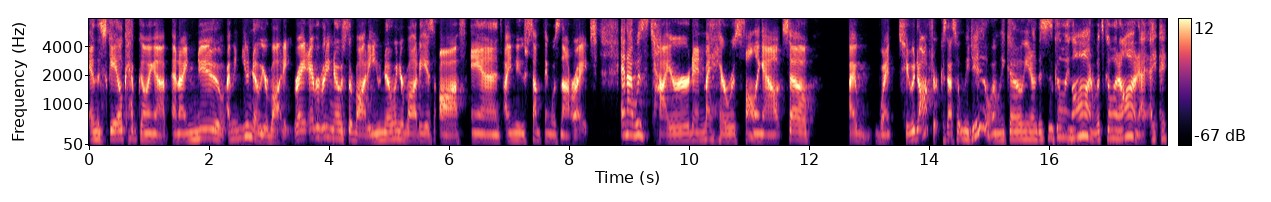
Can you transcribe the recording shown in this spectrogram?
and the scale kept going up and i knew i mean you know your body right? Everybody knows their body. You know when your body is off and i knew something was not right. And i was tired and my hair was falling out so i went to a doctor because that's what we do and we go you know this is going on. What's going on? I, I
